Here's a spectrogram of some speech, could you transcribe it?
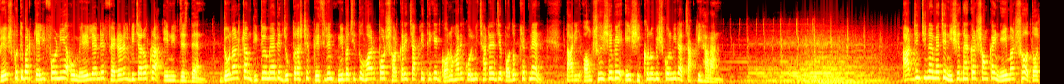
বৃহস্পতিবার ক্যালিফোর্নিয়া ও মেরিল্যান্ডের ফেডারেল বিচারকরা এ নির্দেশ দেন। ডোনাল্ড ট্রাম্প দ্বিতীয় মেয়াদে যুক্তরাষ্ট্রের প্রেসিডেন্ট নির্বাচিত হওয়ার পর সরকারি চাকরি থেকে গণহারে কর্মী ছাঁটাইয়ের যে পদক্ষেপ নেন, তারই অংশ হিসেবে এই শিক্ষানবিশ কর্মীরা চাকরি হারান। আর্জেন্টিনা ম্যাচে নিষেধাজ্ঞার সংখ্যায় নেইমার সহ দশ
